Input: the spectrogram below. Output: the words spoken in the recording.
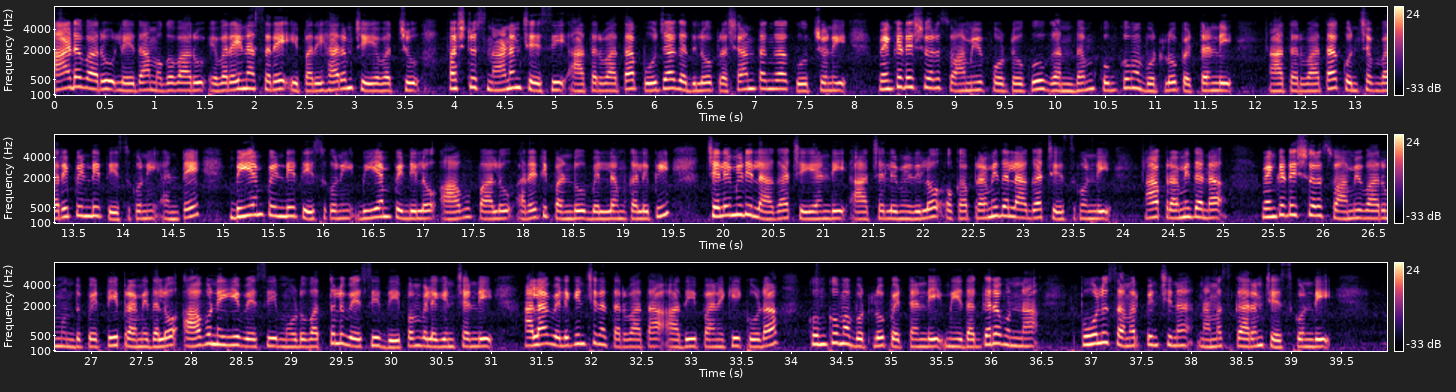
ఆడవారు లేదా మగవారు ఎవరైనా సరే ఈ పరిహారం చేయవచ్చు. ఫస్ట్ స్నానం చేసి ఆ తర్వాత పూజా గదిలో ప్రశాంతంగా కూర్చొని వెంకటేశ్వర స్వామి ఫోటోకు గంధం కుంకుమ బొట్లు పెట్టండి. ఆ తర్వాత కొంచెం వరి పిండి తీసుకొని అంటే బియ్యం పిండి తీసుకొని బియ్యం పిండిలో ఆవు పాలు అరటిపండు బెల్లం కలిపి చెలిమిడిలాగా చేయండి. ఆ చెలిమిడిలో ఒక ప్రమిదలాగా చేసుకోండి. ఆ ప్రమిదన వెంకటేశ్వర స్వామి వారు ముందు పెట్టి ప్రమిదలో ఆవు నెయ్యి వేసి మూడు వత్తులు వేసి దీపం వెలిగించండి. అలా వెలిగించిన తర్వాత ఆ దీపానికి కూడా కుంకుమ బొట్లు పెట్టండి. మీ దగ్గర ఉన్న పూలు సమర్పించిన నమస్కారం చేసుకోండి.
